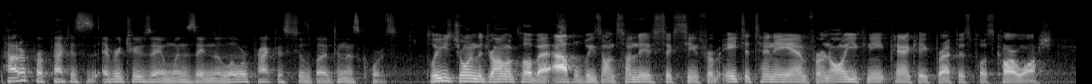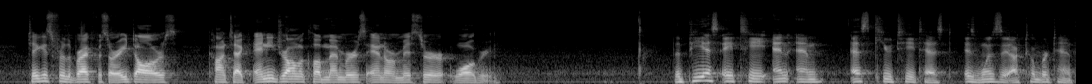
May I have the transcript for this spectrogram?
Powder Puff is every Tuesday and Wednesday in the lower practice fields by the tennis courts. Please join the drama club at Applebee's on Sunday the 16th from 8 to 10 a.m. for an all-you-can-eat pancake breakfast plus car wash. Tickets for the breakfast are $8. Contact any drama club members and or Mr. Walgreen. The PSAT NMSQT test is Wednesday, October 10th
